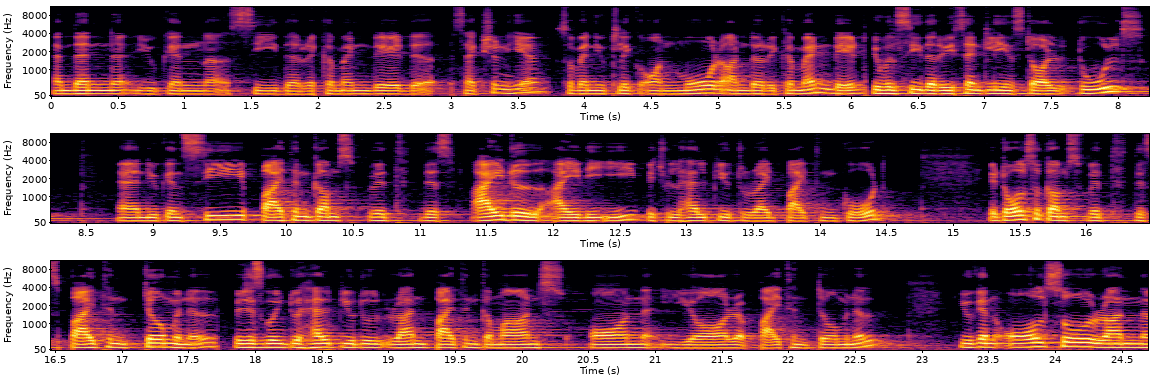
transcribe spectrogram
and then you can uh, see the recommended uh, section here. So when you click on more under recommended, you will see the recently installed tools and you can see Python comes with this idle IDE which will help you to write Python code. It also comes with this Python terminal which is going to help you to run Python commands on your Python terminal. You can also run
